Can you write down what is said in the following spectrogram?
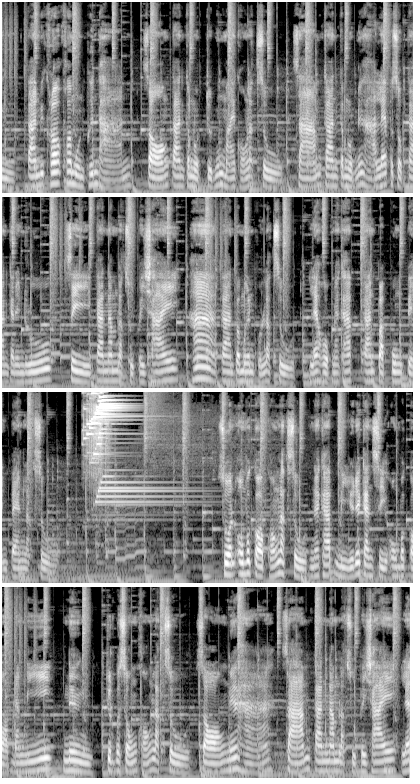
1. การวิเคราะห์ข้อมูลพื้นฐาน 2. การกำหนดจุดมุ่งหมายของหลักสูตร 3. การกำหนดเนื้อหาและประสบการณ์การเรียนรู้ 4. การนำหลักสูตรไปใช้ 5. การประเมินผลหลักสูตร และ 6 นะครับ การปรับปรุงเปลี่ยนแปลงหลักสูตร ส่วนองค์ประกอบของหลักสูตรนะครับมีอยู่ด้วยกัน 4 องค์ประกอบดังนี้ 1. จุดประสงค์ของหลักสูตร 2. เนื้อหา 3. การนำหลักสูตรไปใช้ และ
